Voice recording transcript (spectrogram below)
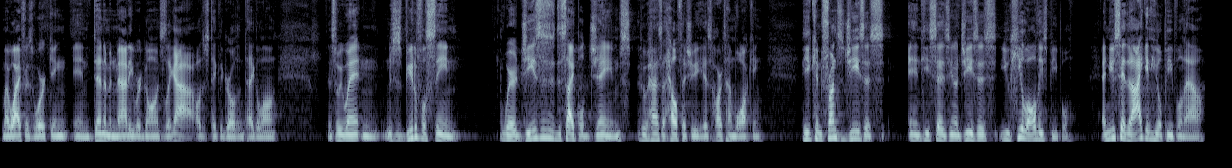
my wife was working, and Denham and Maddie were going. So like, ah, I'll just take the girls and tag along. And so we went, and there's this beautiful scene where Jesus' disciple James, who has a health issue, he has a hard time walking, he confronts Jesus and he says, You know, Jesus, you heal all these people, and you say that I can heal people now,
